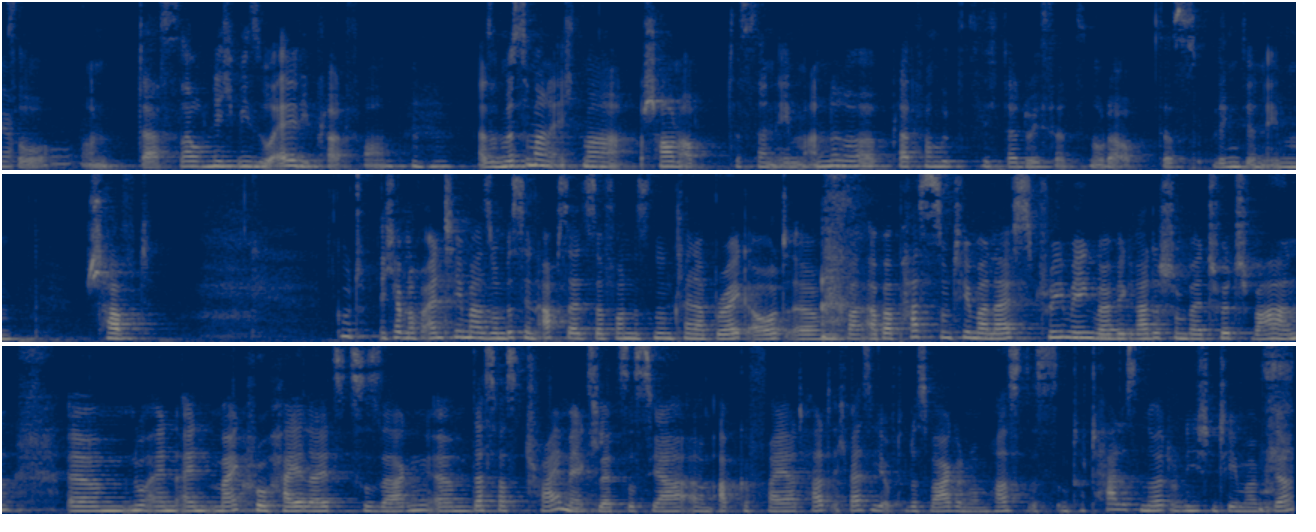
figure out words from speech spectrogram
Ja. So. Und das ist auch nicht visuell die Plattform. Mhm. Also müsste man echt mal schauen, ob das dann eben andere Plattformen gibt, die sich da durchsetzen oder ob das LinkedIn eben schafft, Gut, ich habe noch ein Thema so ein bisschen abseits davon, das ist nur ein kleiner Breakout, ähm, aber passt zum Thema Livestreaming, weil wir gerade schon bei Twitch waren. Ähm, nur ein, ein Micro-Highlight sozusagen. Ähm, das, was Trimax letztes Jahr ähm, abgefeiert hat. Ich weiß nicht, ob du das wahrgenommen hast. Das ist ein totales Nerd- und Nischenthema wieder.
